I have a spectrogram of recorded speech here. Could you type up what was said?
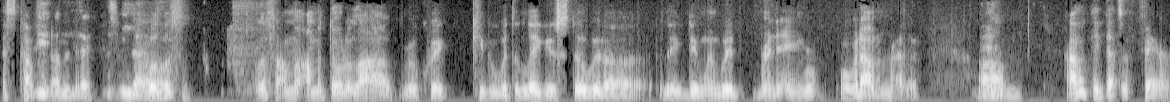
That's a topic for another day. Let's leave that But listen, listen, I'm I'm gonna throw the lob real quick. Keep it with the Lakers. Still with uh, they they went with Brandon Ingram or without him rather. Um, I don't think that's a fair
